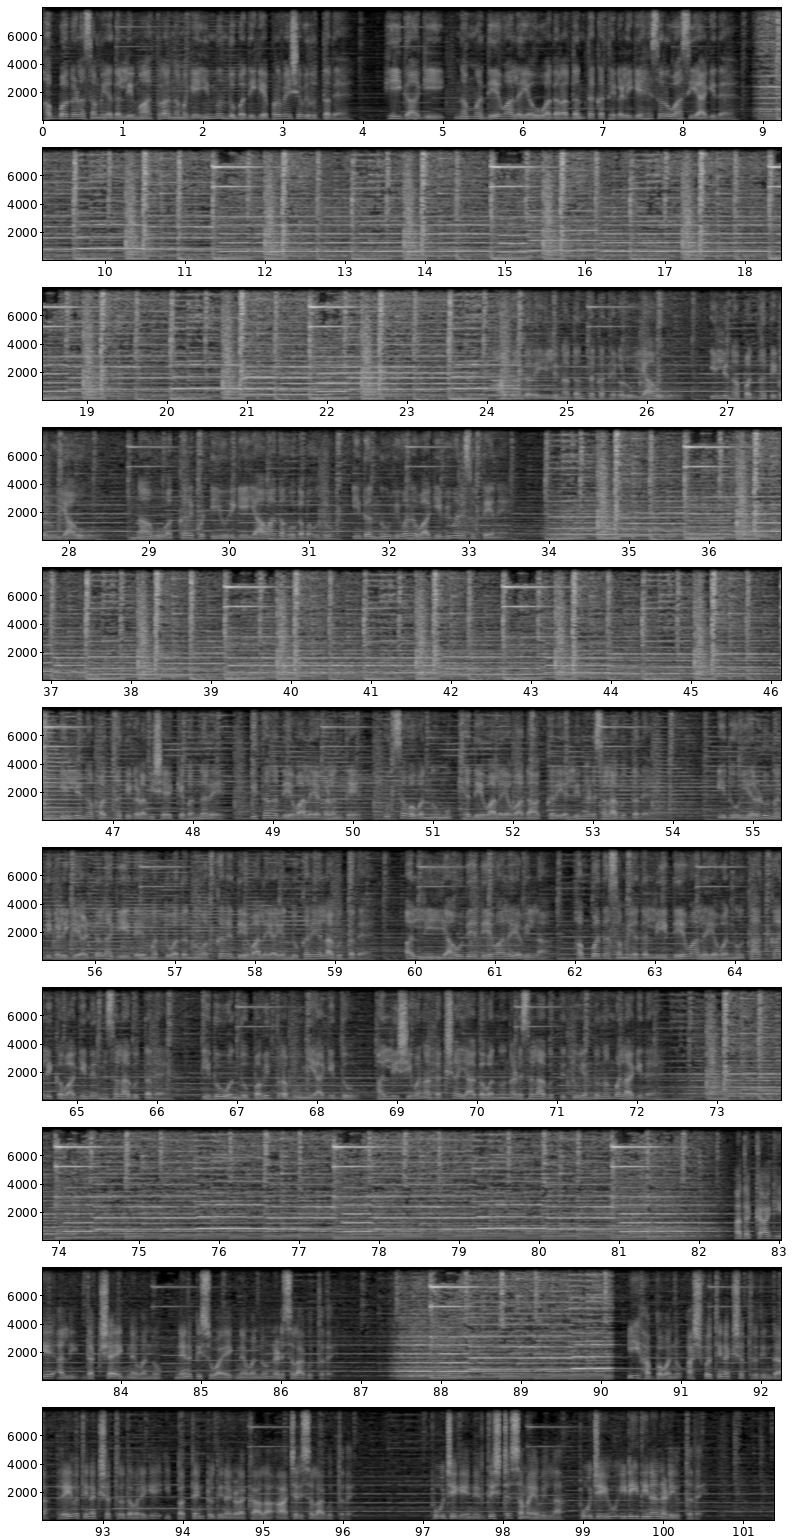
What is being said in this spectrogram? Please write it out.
ಹಬ್ಬಗಳ ಸಮಯದಲ್ಲಿ ಮಾತ್ರ ನಮಗೆ ಇನ್ನೊಂದು ಬದಿಗೆ ಪ್ರವೇಶವಿರುತ್ತದೆ. ಹೀಗಾಗಿ ನಮ್ಮ ದೇವಾಲಯವು ಅದರ ದಂತಕಥೆಗಳಿಗೆ ಹೆಸರುವಾಸಿಯಾಗಿದೆ. ದಂತಕಥೆಗಳು ಯಾವುವು? ಇಲ್ಲಿನ ಪದ್ಧತಿಗಳು ಯಾವುವು? ನಾವು ಅಕ್ಕರೆ ಕೊಟ್ಟಿಯೂರಿಗೆ ಯಾವಾಗ ಹೋಗಬಹುದು? ಇದನ್ನು ವಿವರವಾಗಿ ವಿವರಿಸುತ್ತೇನೆ. ಇಲ್ಲಿನ ಪದ್ಧತಿಗಳ ವಿಷಯಕ್ಕೆ ಬಂದರೆ, ಇತರ ದೇವಾಲಯಗಳಂತೆ ಉತ್ಸವವನ್ನು ಮುಖ್ಯ ದೇವಾಲಯವಾದ ಅಕ್ಕರೆಯಲ್ಲಿ ನಡೆಸಲಾಗುತ್ತದೆ. ಇದು ಎರಡು ನದಿಗಳಿಗೆ ಅಡ್ಡಲಾಗಿ ಇದೆ ಮತ್ತು ಅದನ್ನು ಅಕ್ಕರೆ ದೇವಾಲಯ ಎಂದು ಕರೆಯಲಾಗುತ್ತದೆ. ಅಲ್ಲಿ ಯಾವುದೇ ದೇವಾಲಯವಿಲ್ಲ. ಹಬ್ಬದ ಸಮಯದಲ್ಲಿ ದೇವಾಲಯವನ್ನು ತಾತ್ಕಾಲಿಕವಾಗಿ ನಿರ್ಮಿಸಲಾಗುತ್ತದೆ. ಇದು ಒಂದು ಪವಿತ್ರ ಭೂಮಿಯಾಗಿದ್ದು, ಅಲ್ಲಿ ಶಿವನ ದಕ್ಷ ಯಾಗವನ್ನು ನಡೆಸಲಾಗುತ್ತಿತ್ತು ಎಂದು ನಂಬಲಾಗಿದೆ. ಅದಕ್ಕಾಗಿಯೇ ಅಲ್ಲಿ ದಕ್ಷ ಯಜ್ಞವನ್ನು, ನೆನಪಿಸುವ ಯಜ್ಞವನ್ನು ನಡೆಸಲಾಗುತ್ತದೆ. ಈ ಹಬ್ಬವನ್ನು ಅಶ್ವತಿ ನಕ್ಷತ್ರದಿಂದ ರೇವತಿ ನಕ್ಷತ್ರದವರೆಗೆ ಇಪ್ಪತ್ತೆಂಟು ದಿನಗಳ ಕಾಲ ಆಚರಿಸಲಾಗುತ್ತದೆ. ಪೂಜೆಗೆ ನಿರ್ದಿಷ್ಟ ಸಮಯವಿಲ್ಲ, ಪೂಜೆಯು ಇಡೀ ದಿನ ನಡೆಯುತ್ತದೆ.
